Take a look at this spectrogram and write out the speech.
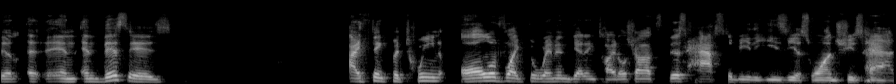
It- and and this is, I think, between all of like the women getting title shots, this has to be the easiest one she's had.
